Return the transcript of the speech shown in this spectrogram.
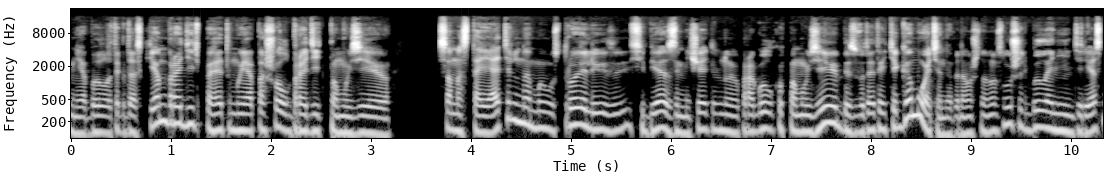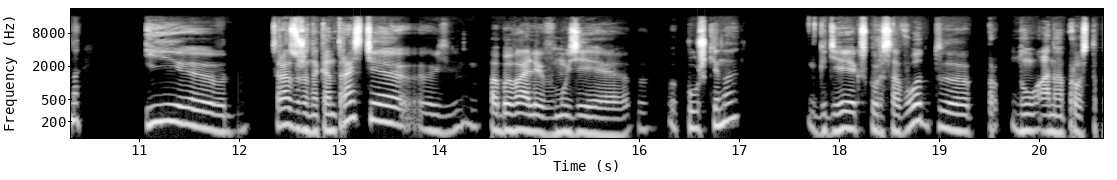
Мне было тогда с кем бродить, поэтому я пошел бродить по музею самостоятельно. Мы устроили себе замечательную прогулку по музею без вот этой тягомотины, потому что ну, слушать было неинтересно. И сразу же на контрасте э, побывали в музее э, Пушкина, где экскурсовод, э, ну, она просто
